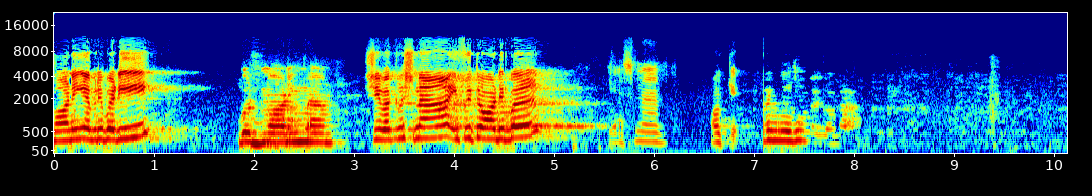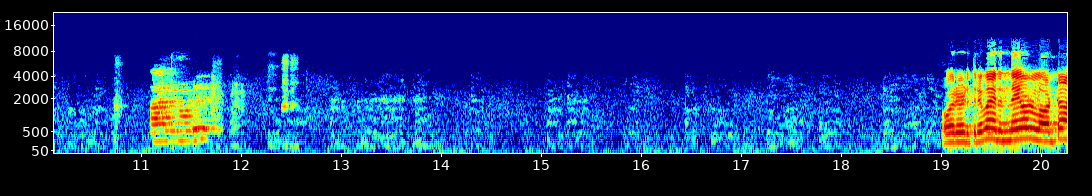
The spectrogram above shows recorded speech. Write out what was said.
morning, everybody. Good morning, ma'am. Shiva Krishna, is it audible? Yes, ma'am. Okay. ഓരോരുത്തർ വരുന്നേ ഉള്ളോട്ടാ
